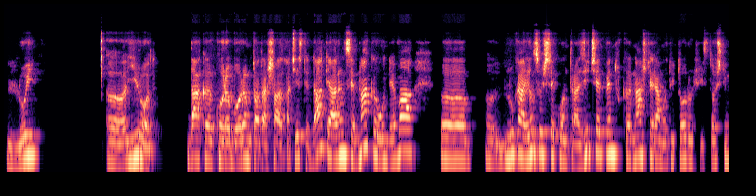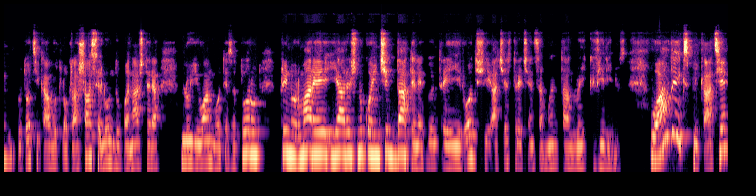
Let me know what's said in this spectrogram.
lui uh, Irod. Dacă corăborăm toate așa aceste date, ar însemna că undeva uh, uh, Luca însuși se contrazice pentru că nașterea Mântuitorului Hristos știm cu toții că a avut loc la șase luni după nașterea lui Ioan Botezătorul. Prin urmare, iarăși nu coincid datele între Irod și acest recensământ al lui Quirinius. O altă explicație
